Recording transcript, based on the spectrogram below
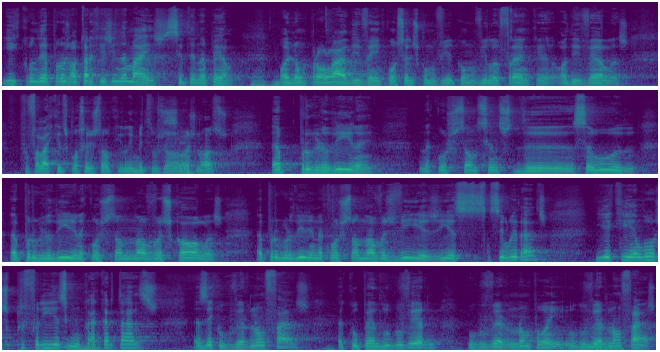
E quando é para os autárquicos ainda mais, sentem na pele. Uhum. Olham para o lado e veem conselhos como, como Vila Franca, Odivelas, por falar aqui dos conselhos que estão aqui limítrofes aos nossos, a progredirem na construção de centros de saúde, a progredirem na construção de novas escolas, a progredirem na construção de novas vias e acessibilidades. E aqui em Louros preferia-se colocar uhum. cartazes a dizer que o governo não faz, a culpa é do governo, o governo não põe, o governo uhum. não faz.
